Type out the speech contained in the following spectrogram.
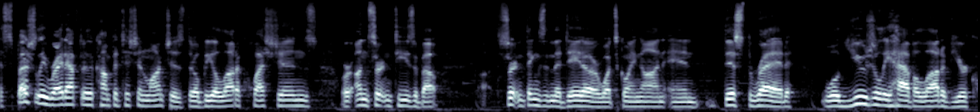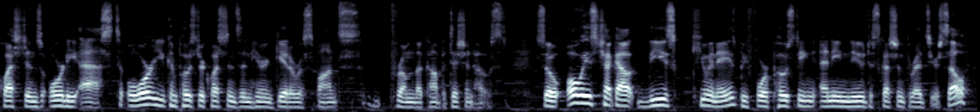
especially right after the competition launches, there'll be a lot of questions or uncertainties about uh, certain things in the data or what's going on. And this thread will usually have a lot of your questions already asked, or you can post your questions in here and get a response from the competition host. So always check out these Q&As before posting any new discussion threads yourself,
